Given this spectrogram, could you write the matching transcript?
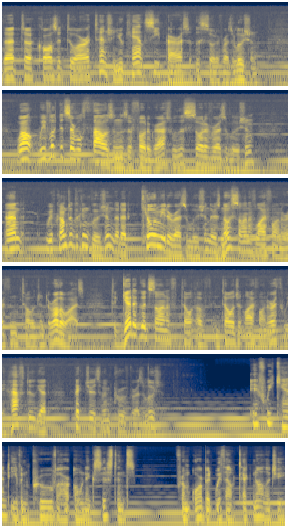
that uh, calls it to our attention. You can't see Paris at this sort of resolution. Well, we've looked at several thousands of photographs with this sort of resolution, and we've come to the conclusion that at kilometer resolution, there's no sign of life on Earth, intelligent or otherwise. To get a good sign of, of intelligent life on Earth, we have to get pictures of improved resolution. If we can't even prove our own existence from orbit without technology,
